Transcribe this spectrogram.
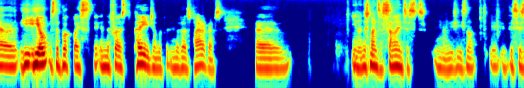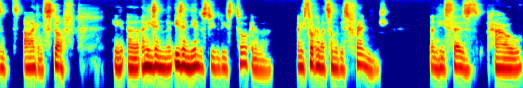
uh, he he opens the book by in the first page on the in the first paragraphs. Um, you know, this man's a scientist. You know, he's, he's not. This isn't idle stuff. He uh, and he's in the he's in the industry that he's talking about, and he's talking about some of his friends, and he says how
